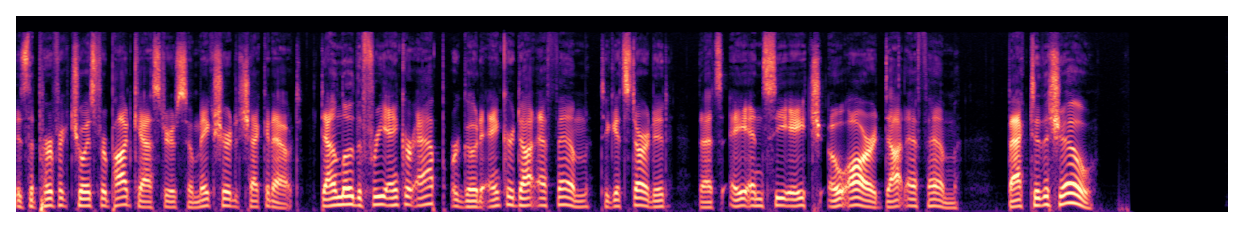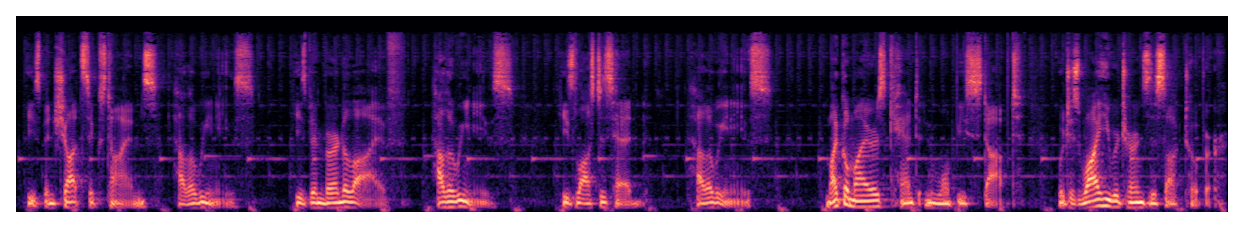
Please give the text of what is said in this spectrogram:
It's the perfect choice for podcasters, so make sure to check it out. Download the free Anchor app or go to anchor.fm to get started. That's A N C H O R dot FM. Back to the show. He's been shot six times. Halloweenies. He's been burned alive. Halloweenies. He's lost his head. Halloweenies. Michael Myers can't and won't be stopped, which is why he returns this October.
